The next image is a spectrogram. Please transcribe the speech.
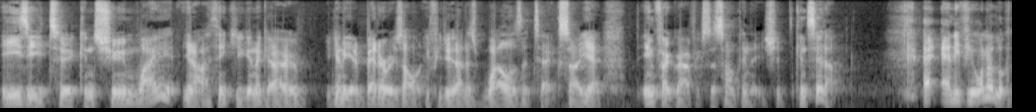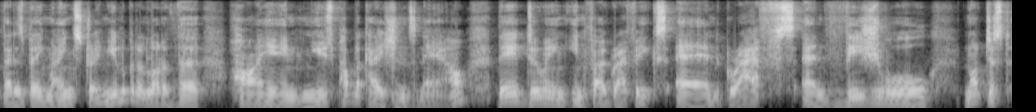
easy to consume way you know i think you're going to go you're going to get a better result if you do that as well as the text so yeah infographics are something that you should consider. And if you want to look at that as being mainstream, you look at a lot of the high end news publications now, they're doing infographics and graphs and visual, not just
